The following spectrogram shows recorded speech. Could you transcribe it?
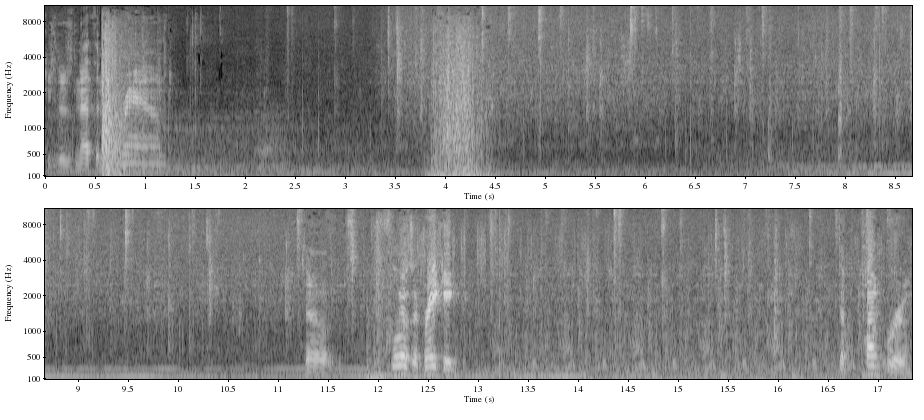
Because there's nothing around. So, floors are breaking. The pump room.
